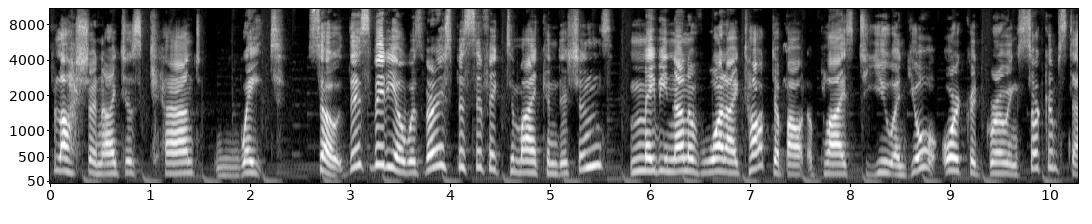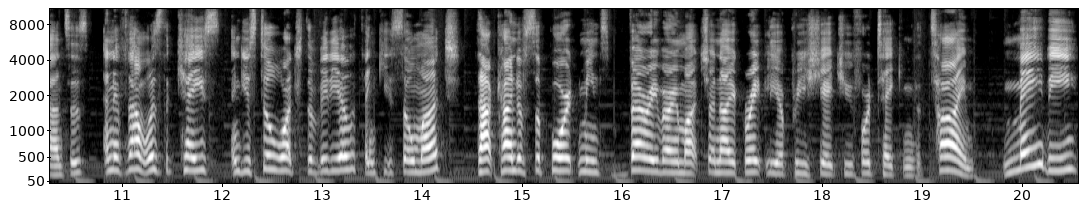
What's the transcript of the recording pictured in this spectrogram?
flush and I just can't wait. So this video was very specific to my conditions. Maybe none of what I talked about applies to you and your orchid growing circumstances. And if that was the case and you still watch the video, thank you so much. That kind of support means very, very much and I greatly appreciate you for taking the time. Maybe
